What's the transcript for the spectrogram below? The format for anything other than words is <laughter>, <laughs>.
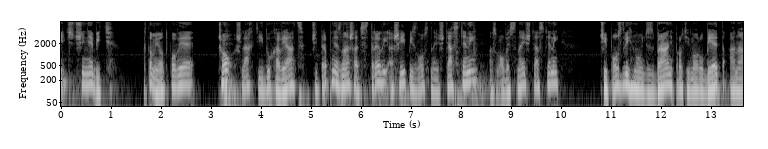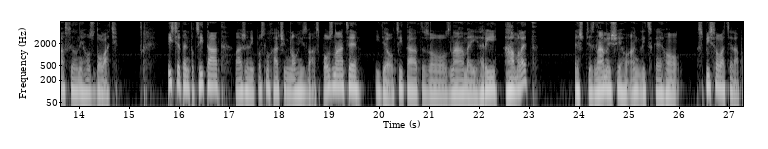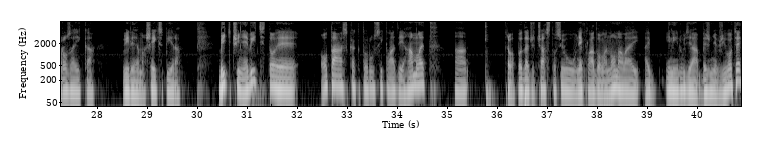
byť či nebyť? Kto mi odpovie, čo šľachtí ducha viac, či trpne znášať strely a šípy zlostnej šťasteny a zlovesnej šťasteny, či pozdvihnúť zbraň proti moru bied a násilne ho zdolať. Iste tento citát, vážení poslucháči, mnohí z vás poznáte. Ide o citát zo známej hry Hamlet, ešte známejšieho anglického spisovateľa, prozaika Williama Shakespearea. Byť či nebyť, to je otázka, ktorú si kladie Hamlet a treba povedať, že často si ju nekladol len on, ale aj, aj iní ľudia bežne v živote.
